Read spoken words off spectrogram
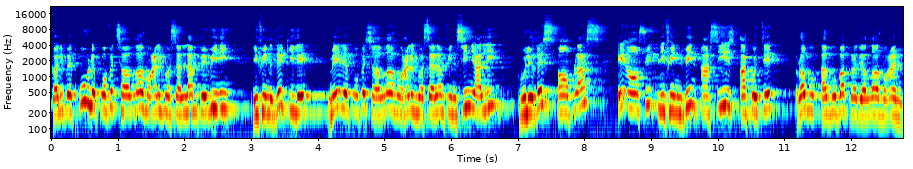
quand il peut trouver le prophète sallallahu alayhi wa sallam peut venir, il reculer, mais le prophète sallallahu alayhi wa sallam fait signaler pour le reste en place, et ensuite les fin vin assise à côté Abu Bakr radiallahu an.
